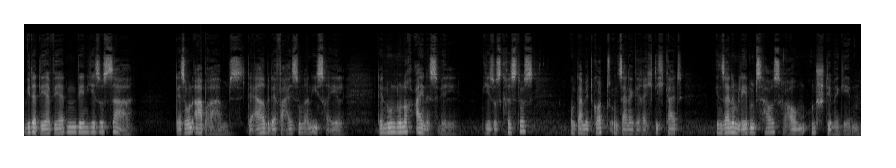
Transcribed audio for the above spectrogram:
wieder der werden, den Jesus sah, der Sohn Abrahams, der Erbe der Verheißung an Israel, der nun nur noch eines will, Jesus Christus, und damit Gott und seiner Gerechtigkeit in seinem Lebenshaus Raum und Stimme geben.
